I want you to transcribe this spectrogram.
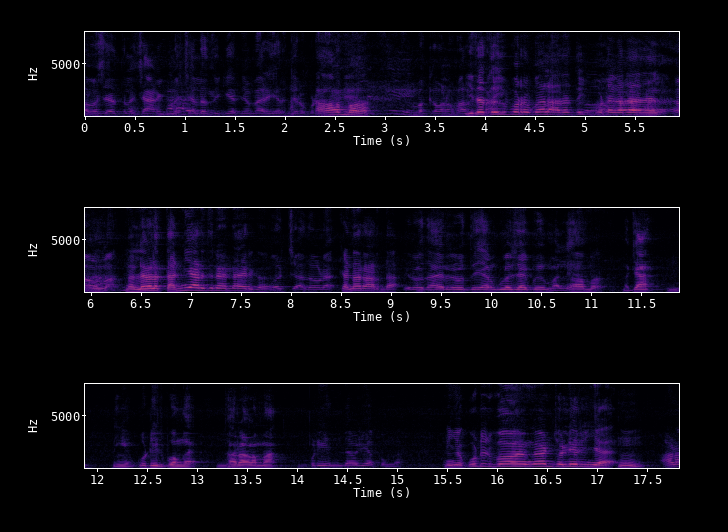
அவசரத்துல சாணிக்குள்ள செல்ல தூக்கி எறிஞ்ச மாதிரி எரிஞ்சிடக்கூடாது. ஆமா. ரொம்ப கவனமா இதை தூக்கி போடுற போல அதை தூக்கி போட்ட கதை அது. நல்ல வேளை தண்ணியா இருந்துச்சுன்னா என்ன இருக்கும் போச்சு அதோட. கிணறா இருந்தா. இருபதாயிரம் இருபத்தையாயிரம் குளோஸ் ஆகி போயிருமா இல்லையா? ஆமா. மச்சான் நீங்க கூட்டிட்டு போங்க தாராளமா. இப்படி இந்த வழியா போங்க. நீங்க கூட்டிட்டு போங்கன்னு சொல்லிடுறீங்க. ம். ஆனா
